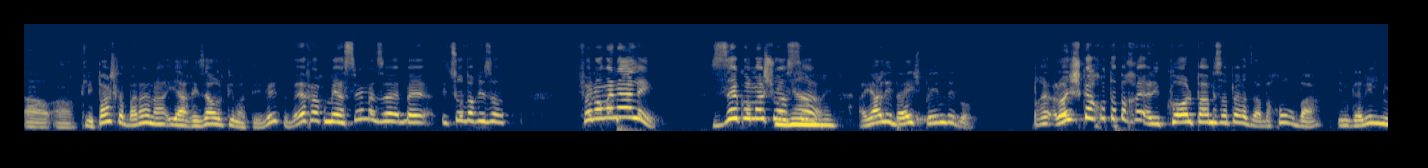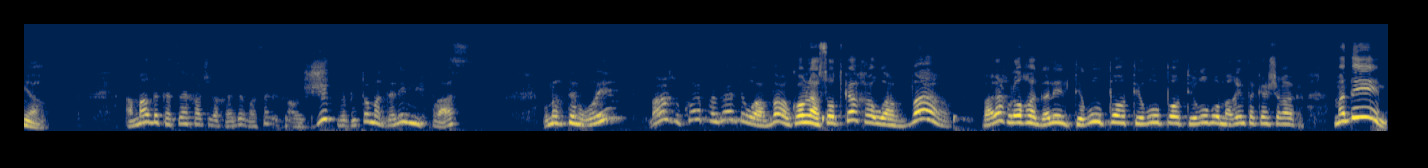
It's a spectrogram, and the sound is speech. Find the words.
הקליפה של הבננה היא האריזה האולטימטיבית, ואיך אנחנו מיישמים את זה בעיצוב אריזות. פנומנלי! זה כל מה שהוא עשה. היה לי ב-HP אינדיגו. לא אשכח אותה בחיים, אני כל פעם מספר את זה. הבחור בא עם גליל נייר. עמד בקצה אחד של החדר ועשה ככה ז'יט, ופתאום הגליל נפרס. הוא אומר, אתם רואים? ואז כל הפרזנטציה הוא עבר, במקום לעשות ככה, הוא עבר והלך לאורך הגליל, תראו פה, תראו פה, תראו פה, מראים את הקשר. מדהים!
